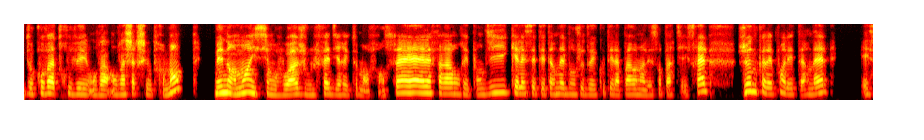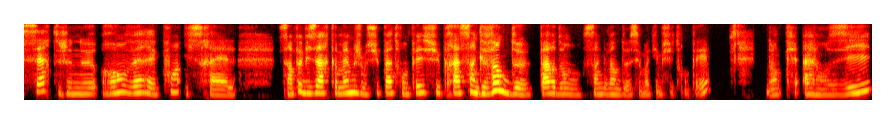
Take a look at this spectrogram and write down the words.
donc, on va trouver, on va, on va chercher autrement. Mais normalement, ici, on voit, je vous le fais directement en français. Pharaon répondit Quel est cet éternel dont je dois écouter la parole en laissant partir Israël? Je ne connais point l'éternel. Et certes, je ne renverrai point Israël. C'est un peu bizarre quand même, je ne me suis pas trompée. Supra 5.22, pardon, 5.22, c'est moi qui me suis trompée. Donc, allons-y.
